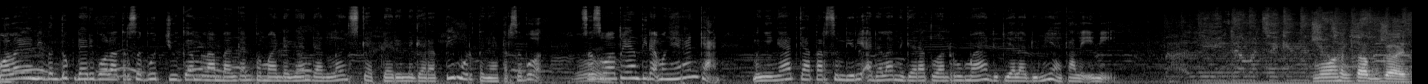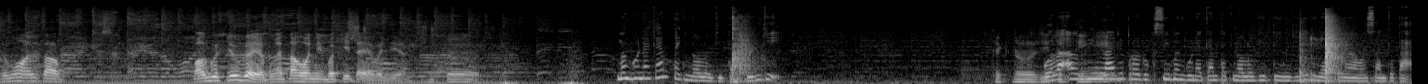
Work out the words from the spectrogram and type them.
pola yang dibentuk dari bola tersebut juga melambangkan pemandangan dan landscape dari negara Timur Tengah tersebut. Sesuatu yang tidak mengherankan, mengingat Qatar sendiri adalah negara tuan rumah di Piala Dunia kali ini. Mantap guys, mantap. Bagus juga ya pengetahuan nih buat kita ya, Pak Ji, ya. Betul. Menggunakan teknologi tertinggi, Teknologi Bola Al tertinggi. Rihla diproduksi menggunakan teknologi tinggi dengan pengawasan ketat.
